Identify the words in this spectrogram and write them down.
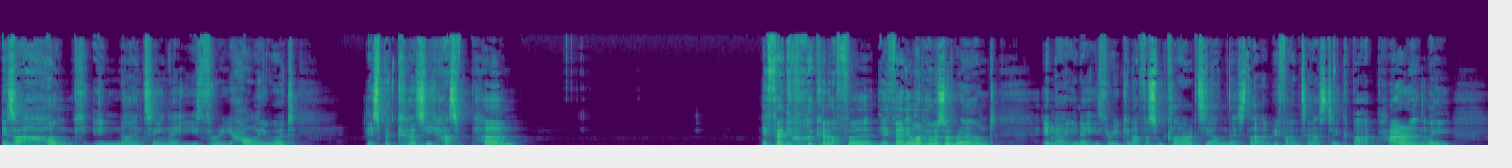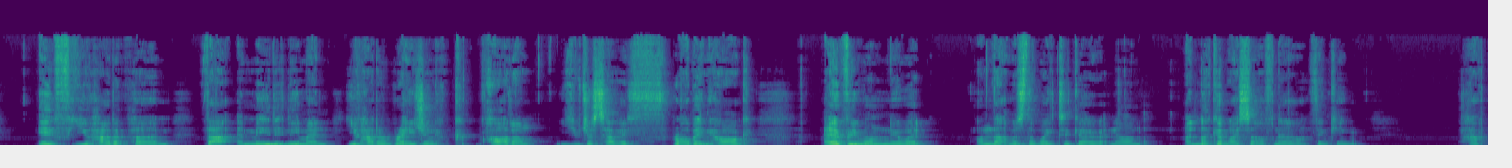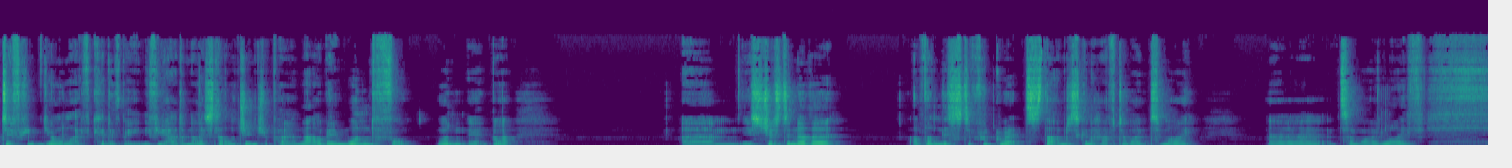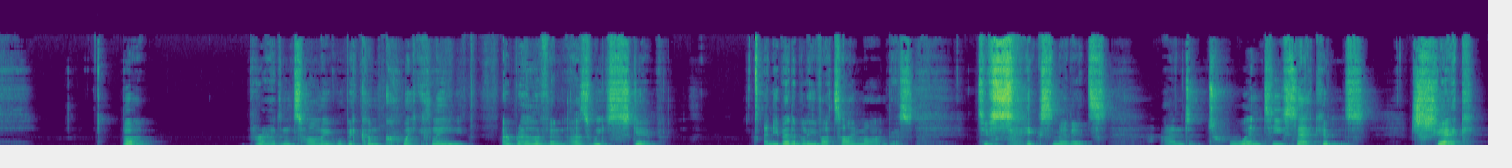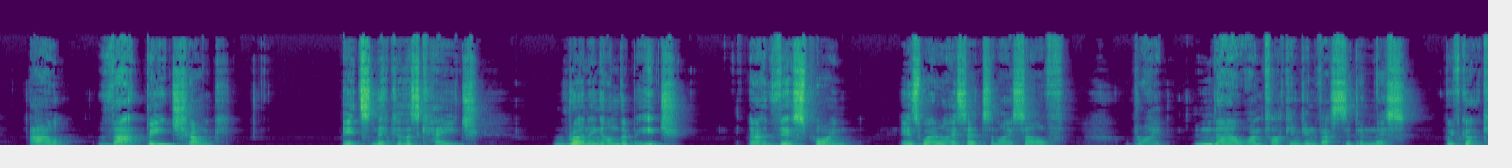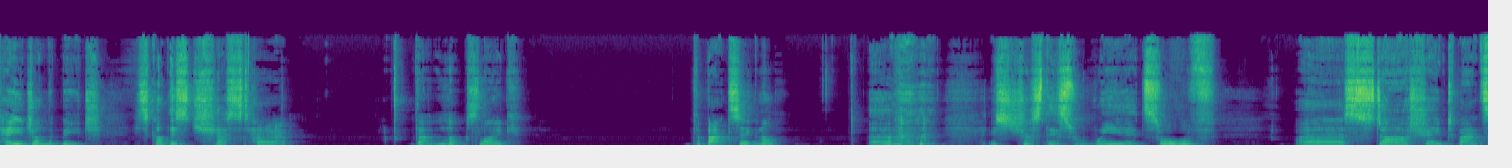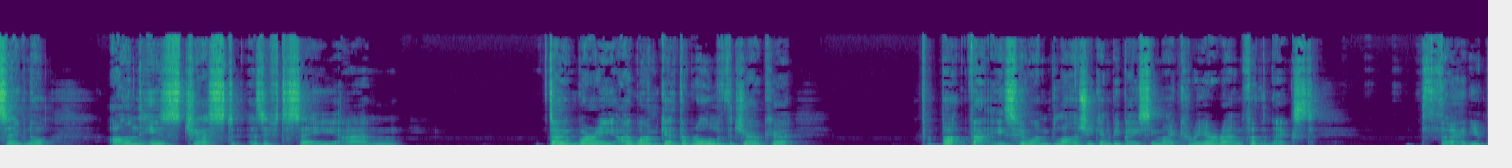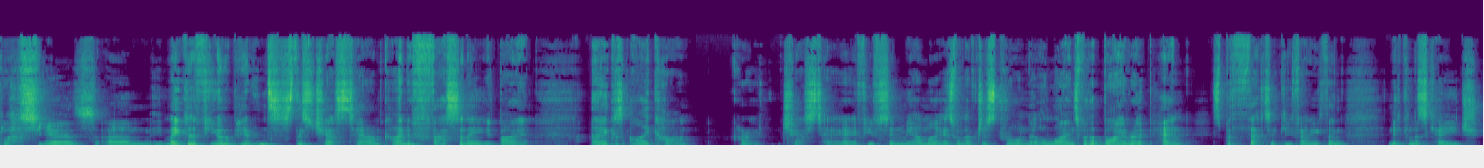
is a hunk in 1983 Hollywood is because he has a perm. If anyone can offer, if anyone who was around in 1983 can offer some clarity on this, that would be fantastic. But apparently, if you had a perm, that immediately meant you had a raging hard on. You just had a throbbing hog. Everyone knew it, and that was the way to go. Now I'm, I look at myself now, thinking, how different your life could have been if you had a nice little ginger perm. That would have been wonderful, wouldn't it? But um, it's just another of the list of regrets that I'm just going to have to add to my uh, to my life. But Brad and Tommy will become quickly irrelevant as we skip, and you better believe I time mark this, to six minutes and 20 seconds. Check out that beat chunk. It's Nicolas Cage running on the beach. At this point is where I said to myself, right, now I'm fucking invested in this. We've got Cage on the beach. He's got this chest hair that looks like the bat signal. Um, it's just this weird sort of uh, star shaped bat signal on his chest as if to say, um, Don't worry, I won't get the role of the Joker, but that is who I'm largely going to be basing my career around for the next 30 plus years. Um, it makes a few appearances, this chest hair. I'm kind of fascinated by it because uh, I can't grow chest hair. If you've seen me, I might as well have just drawn little lines with a biro pen. It's pathetic, if anything. Nicolas Cage,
